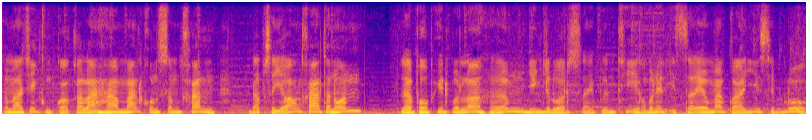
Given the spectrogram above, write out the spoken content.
สมาชิกกลุ่มก่อการร้ายฮามาสคนสำคัญ ดับสยองคาถนน แล้วพบพิษบนล้อเหิม ยิงจรวดใส่พื้นที่ของประเทศอิสราเอลมากกว่า 20 ลูก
